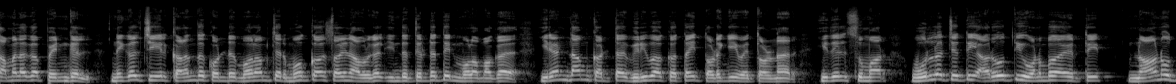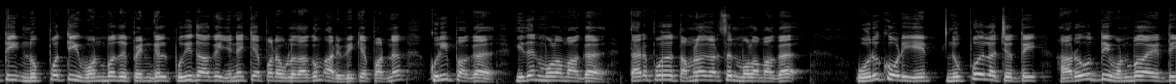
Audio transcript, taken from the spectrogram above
தமிழக பெண்கள் நிகழ்ச்சியில் கலந்து கொண்டு முதலமைச்சர் மு க ஸ்டாலின் அவர்கள் இந்த திட்டத்தின் மூலமாக இரண்டாம் கட்ட விரிவாக்கத்தை தொடங்கி வைத்துள்ளனர். இதில் சுமார் ஒரு லட்சத்தி அறுபத்தி ஒன்பதாயிரத்தி நானூற்றி முப்பத்தி ஒன்பது பெண்கள் புதிதாக இணைக்கப்பட உள்ளதாகவும் அறிவிக்கப்பட்டனர். குறிப்பாக இதன் மூலமாக தற்போது தமிழக அரசின் மூலமாக ஒரு கோடியே முப்பது லட்சத்தி அறுபத்தி ஒன்பதாயிரத்தி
